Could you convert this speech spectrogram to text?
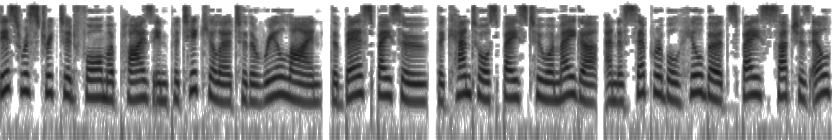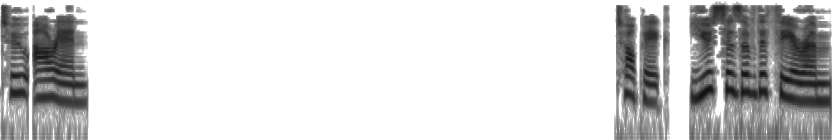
This restricted form applies in particular to the real line, the Baire space U, the Cantor space 2 omega, and a separable Hilbert space such as L2 Rn. Topic: Uses of the theorem.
